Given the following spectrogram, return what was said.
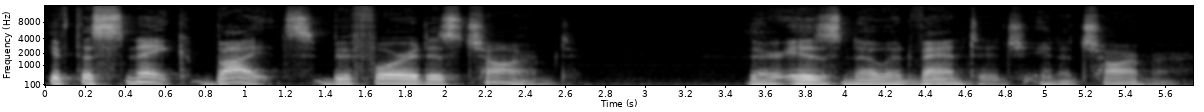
If the snake bites before it is charmed, there is no advantage in a charmer.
